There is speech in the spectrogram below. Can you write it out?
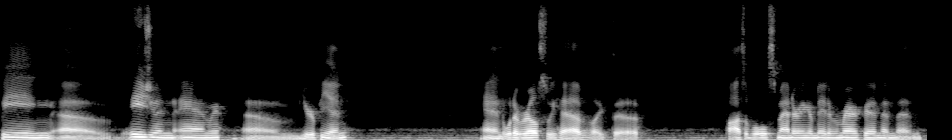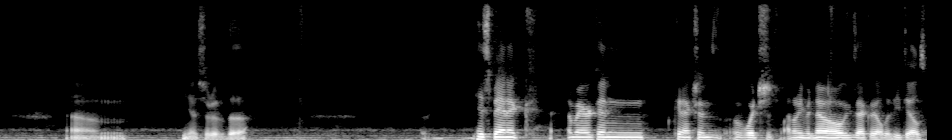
being uh, Asian and um, European and whatever else we have, like the possible smattering of Native American, and then um, you know, sort of the Hispanic American connections, of which I don't even know exactly all the details.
